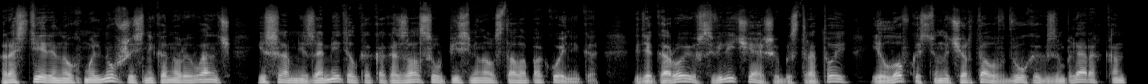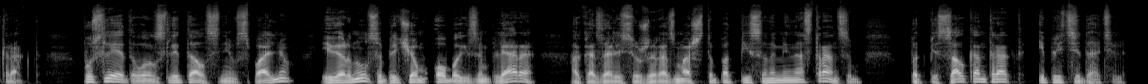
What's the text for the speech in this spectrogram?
Растерянно ухмыльнувшись, Никанор Иванович и сам не заметил, как оказался у письменного стола покойника, где Короев с величайшей быстротой и ловкостью начертал в двух экземплярах контракт. После этого он слетал с ним в спальню и вернулся, причем оба экземпляра оказались уже размашисто подписанными иностранцем. Подписал контракт и председатель.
